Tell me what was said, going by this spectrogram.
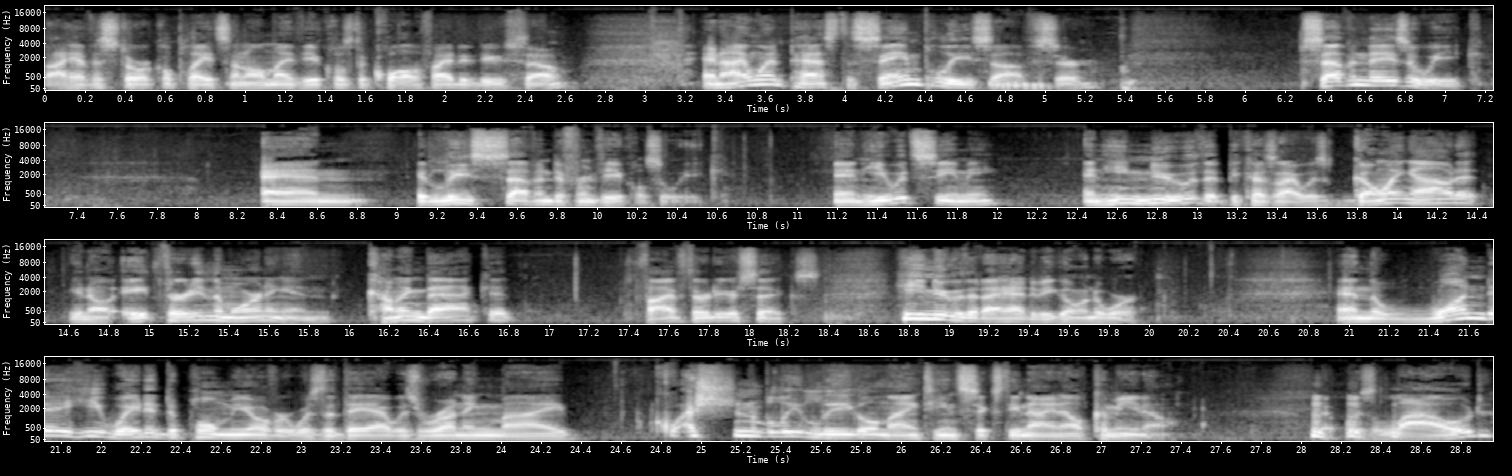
I have historical plates on all my vehicles to qualify to do so. And I went past the same police officer seven days a week and at least seven different vehicles a week. And he would see me and he knew that because I was going out at, you know, 8:30 in the morning and coming back at 5:30 or 6, he knew that I had to be going to work. And the one day he waited to pull me over was the day I was running my questionably legal 1969 El Camino. That was loud,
